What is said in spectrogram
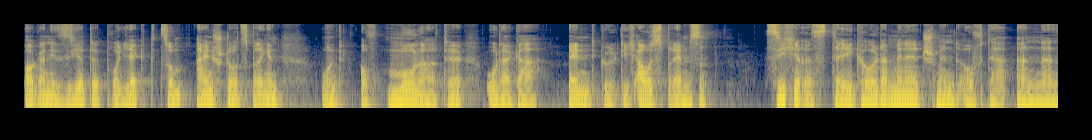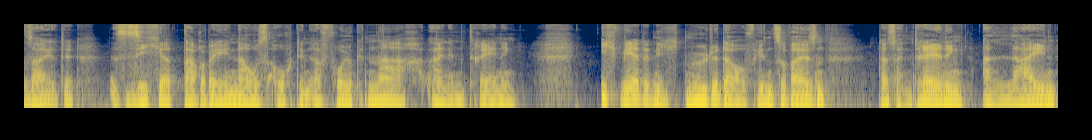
organisierte Projekt zum Einsturz bringen und auf Monate oder gar endgültig ausbremsen. Sicheres Stakeholder-Management auf der anderen Seite sichert darüber hinaus auch den Erfolg nach einem Training. Ich werde nicht müde darauf hinzuweisen, dass ein Training allein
